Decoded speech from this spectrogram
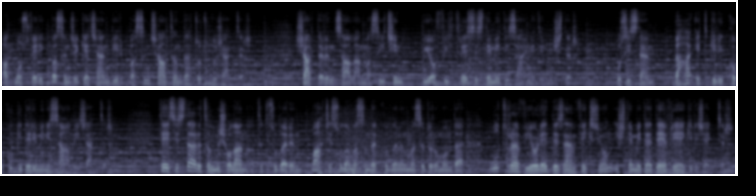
atmosferik basıncı geçen bir basınç altında tutulacaktır. Şartların sağlanması için biyofiltre sistemi dizayn edilmiştir. Bu sistem daha etkili koku giderimini sağlayacaktır. Tesiste arıtılmış olan atık suların bahçe sulamasında kullanılması durumunda ultraviyole dezenfeksiyon işlemi de devreye girecektir.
